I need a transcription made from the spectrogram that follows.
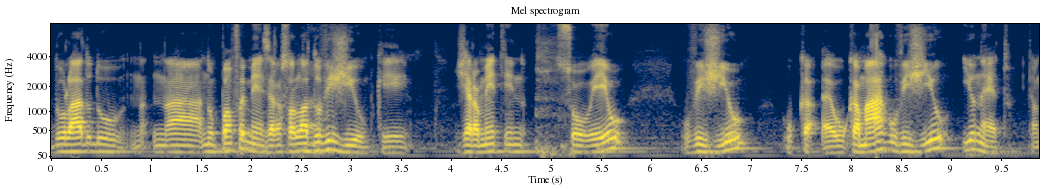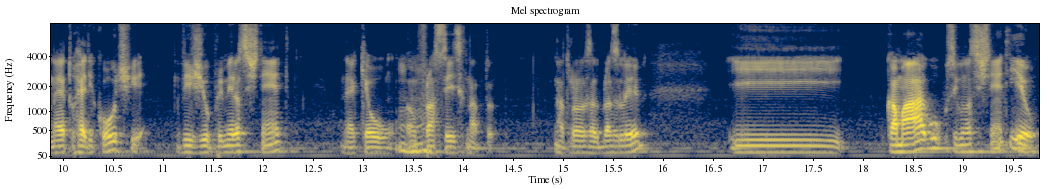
do lado do. Na, no PAN foi menos, era só do lado do vigil, porque geralmente sou eu, o vigil, o, é, o Camargo, o vigil e o Neto. Então, Neto, head coach, vigil, primeiro assistente, né, que é o, é um francês natu- naturalizado brasileiro, e o Camargo, o segundo assistente, e eu.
